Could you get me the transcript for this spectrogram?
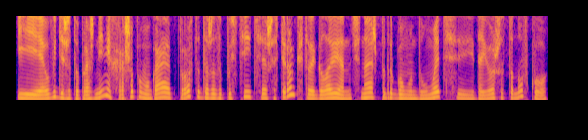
И увидишь это упражнение, хорошо помогает просто даже запустить шестеренки в твоей голове, начинаешь по-другому думать и даешь установку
